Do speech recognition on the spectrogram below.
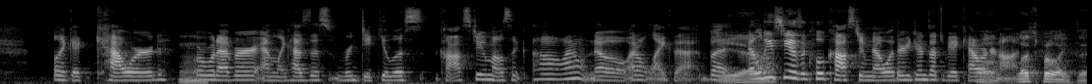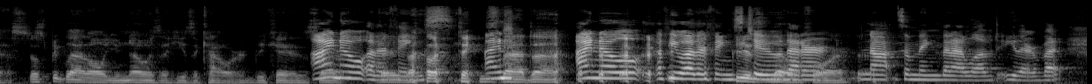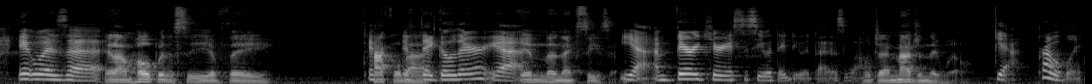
like a coward Mm. or whatever and like has this ridiculous costume, I was like, "Oh, I don't know. I don't like that." But Yeah. at least he has a cool costume now whether he turns out to be a coward or not. Let's put it like this: just be glad all you know is that he's a coward, because I uh, know other things. other things I kn- that uh, I know a few other things too that are not something that I loved either, but it was uh and I'm hoping to see if they tackle if that they go there, yeah. in the next season, yeah, I'm very curious to see what they do with that as well. which I imagine they will. Yeah, probably.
